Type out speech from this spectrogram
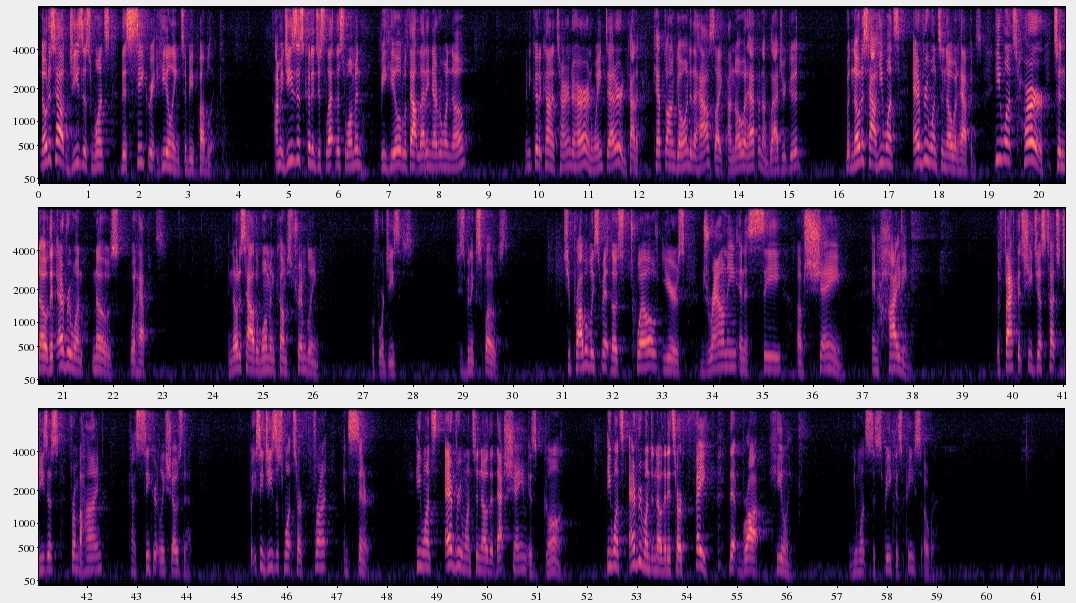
Notice how Jesus wants this secret healing to be public. I mean, Jesus could have just let this woman be healed without letting everyone know. I mean, he could have kind of turned to her and winked at her and kind of kept on going to the house, like, I know what happened. I'm glad you're good. But notice how he wants everyone to know what happens. He wants her to know that everyone knows what happens. And notice how the woman comes trembling before Jesus. She's been exposed. She probably spent those 12 years drowning in a sea of shame and hiding. The fact that she just touched Jesus from behind kind of secretly shows that. But you see, Jesus wants her front and center. He wants everyone to know that that shame is gone. He wants everyone to know that it's her faith that brought healing. And he wants to speak his peace over her.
